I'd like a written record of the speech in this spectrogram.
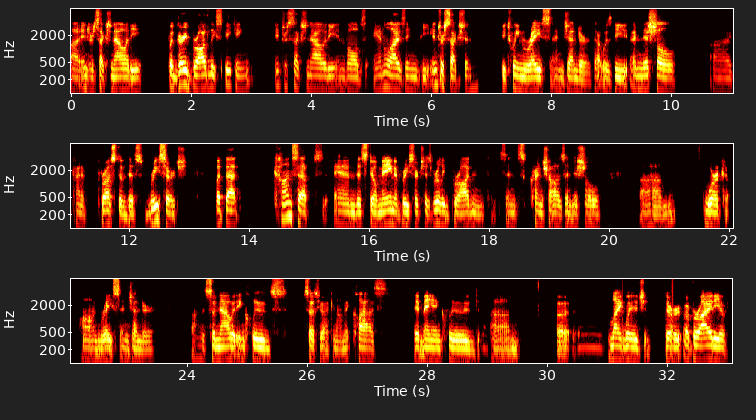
uh, intersectionality, but very broadly speaking, intersectionality involves analyzing the intersection between race and gender. That was the initial uh, kind of thrust of this research, but that concept and this domain of research has really broadened since Crenshaw's initial um, work on race and gender. Uh, so now it includes socioeconomic class. It may include um, uh, language. There are a variety of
